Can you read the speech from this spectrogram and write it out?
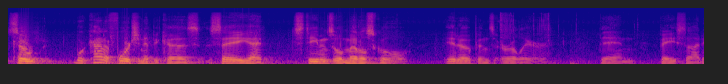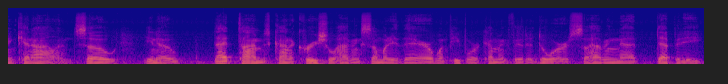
So we're kind of fortunate because, say, at Stevensville Middle School, it opens earlier than Bayside and Kent Island. So, you know, that time is kind of crucial, having somebody there when people are coming through the doors. So having that deputy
